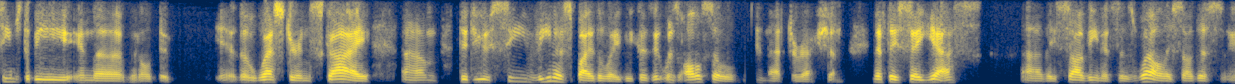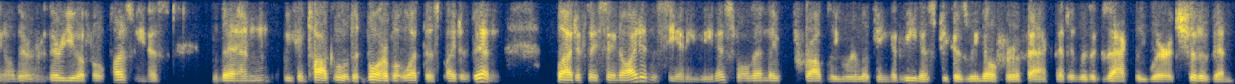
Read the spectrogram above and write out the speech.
seems to be in the you know the the western sky. Um, did you see Venus, by the way? Because it was also in that direction. And if they say yes, uh, they saw Venus as well. They saw this, you know, their their UFO plus Venus. Then we can talk a little bit more about what this might have been. But if they say no, I didn't see any Venus, well, then they probably were looking at Venus because we know for a fact that it was exactly where it should have been.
